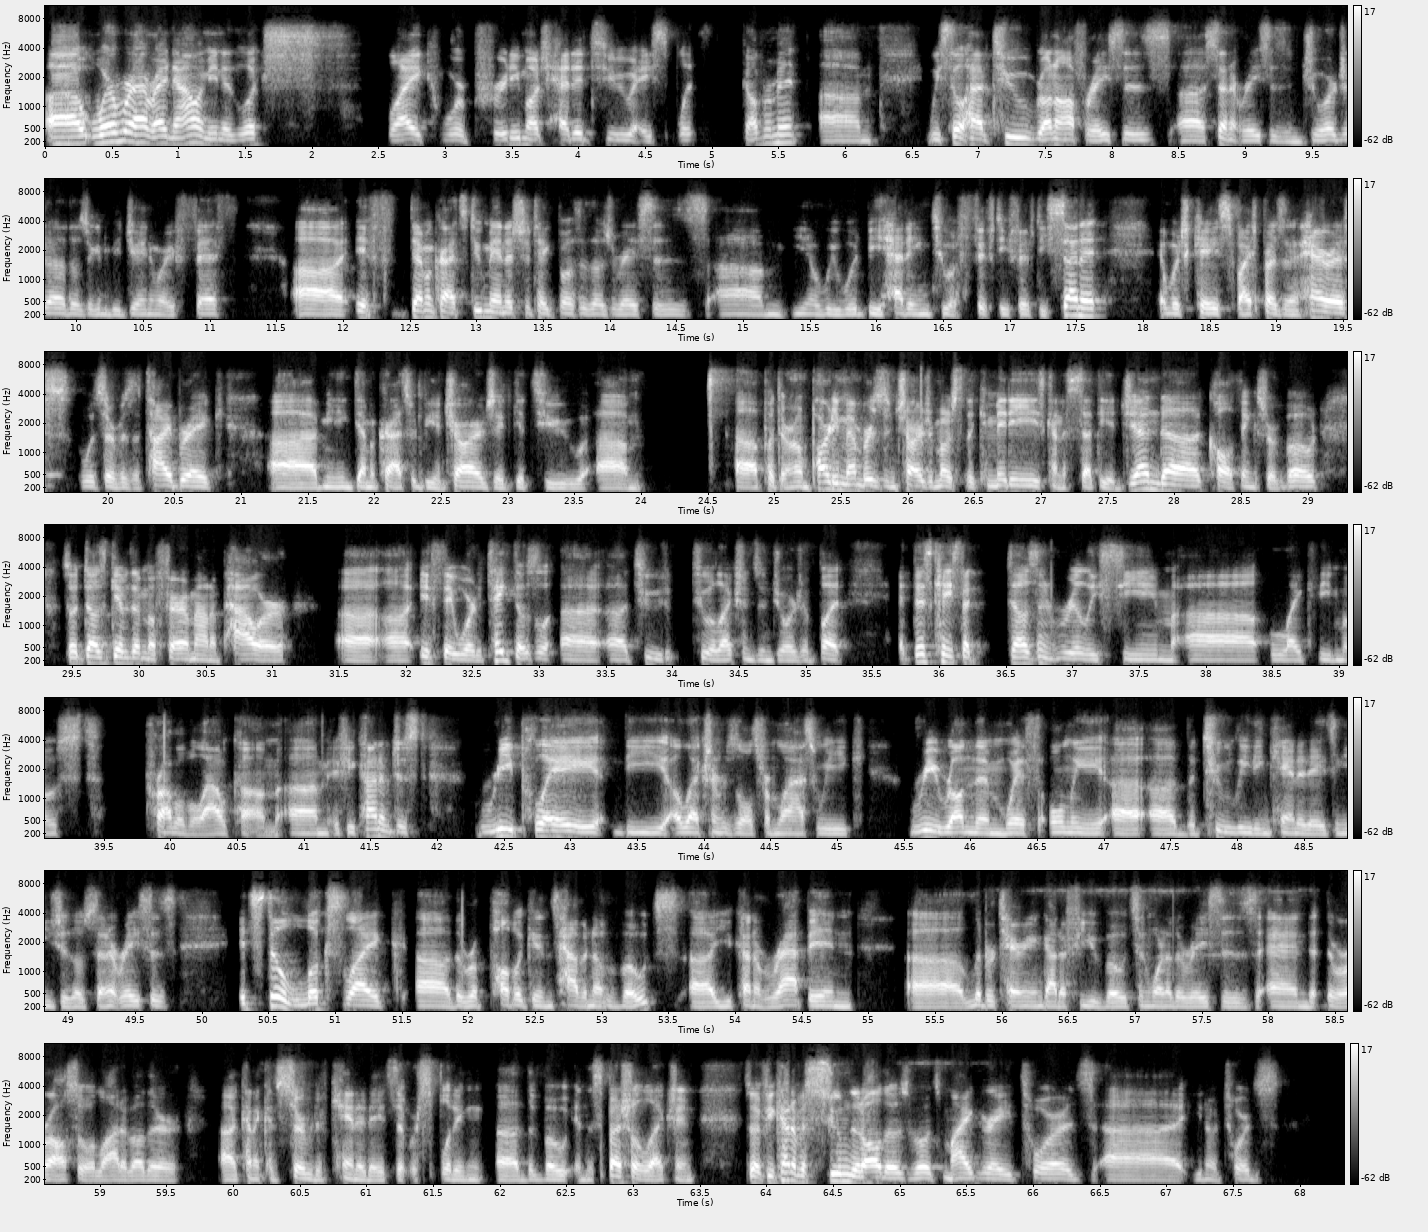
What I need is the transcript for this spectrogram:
uh, where we're at right now, I mean, it looks like we're pretty much headed to a split government. Um, we still have two runoff races, uh, Senate races in Georgia. Those are going to be January 5th. Uh, if Democrats do manage to take both of those races, um, you know, we would be heading to a 50-50 Senate, in which case Vice President Harris would serve as a tiebreak, uh, meaning Democrats would be in charge. They'd get to um, uh, put their own party members in charge of most of the committees, kind of set the agenda, call things for a vote. So it does give them a fair amount of power uh, uh, if they were to take those two two elections in Georgia. But at this case, that doesn't really seem like the most probable outcome. Um, if you kind of just replay the election results from last week, rerun them with only uh, uh, the two leading candidates in each of those Senate races, it still looks like uh, the Republicans have enough votes. Uh, you kind of wrap in uh, Libertarian got a few votes in one of the races, and there were also a lot of other uh, kind of conservative candidates that were splitting the vote in the special election. So if you kind of assume that all those votes migrate towards, you know, towards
